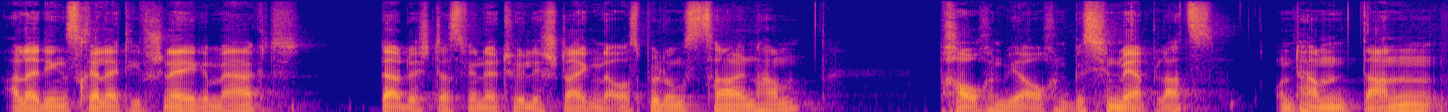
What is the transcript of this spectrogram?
allerdings relativ schnell gemerkt, dadurch, dass wir natürlich steigende Ausbildungszahlen haben, brauchen wir auch ein bisschen mehr Platz und haben dann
